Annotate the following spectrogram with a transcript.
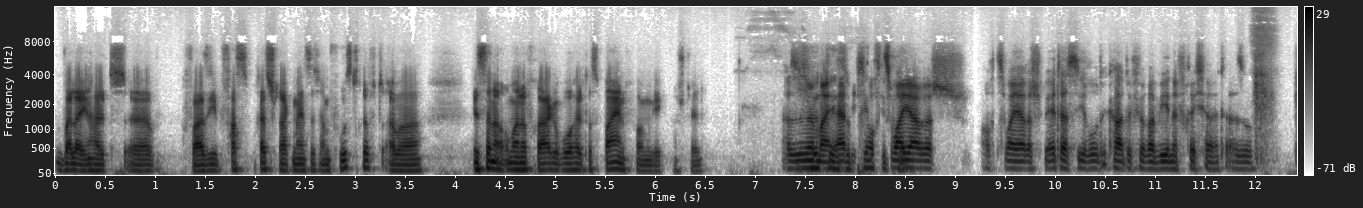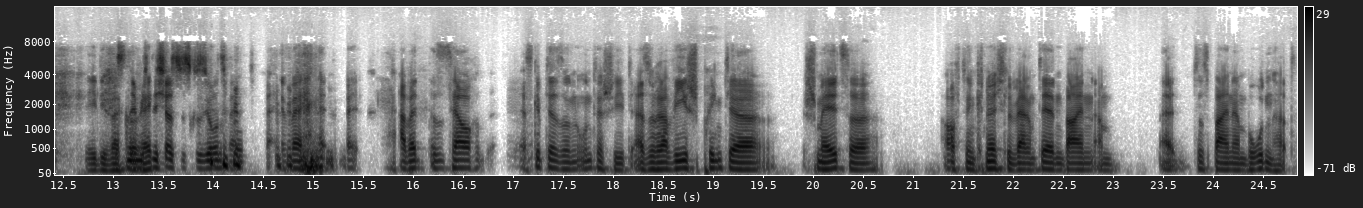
weil er ihn halt äh, quasi fast pressschlagmäßig am Fuß trifft, aber ist dann auch immer eine Frage, wo halt das Bein vom Gegner steht. Also wenn man ehrlich, so auch zwei Jahre, auch zwei Jahre später ist die rote Karte für Ravi eine Frechheit. Also nee, die das nehme ich nicht als Diskussionspunkt. aber das ist ja auch, es gibt ja so einen Unterschied. Also Ravi springt ja Schmelze auf den Knöchel, während der ein Bein am, äh, das Bein am Boden hat.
